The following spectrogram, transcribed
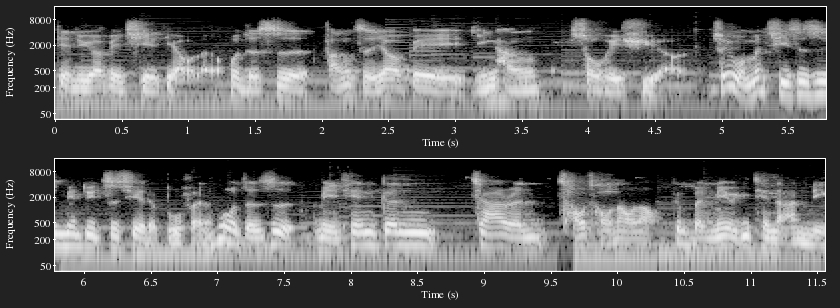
电力要被切掉了，或者是房子要被银行收回去了。所以我们其实是面对这些的部分，或者是每天跟。家人吵吵闹闹，根本没有一天的安宁。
